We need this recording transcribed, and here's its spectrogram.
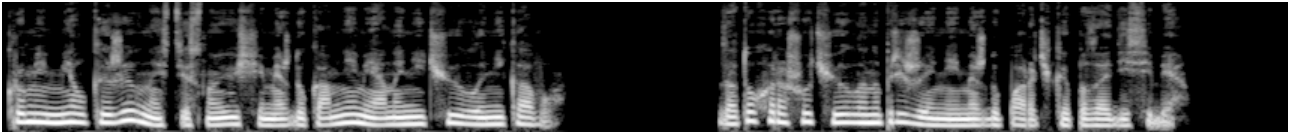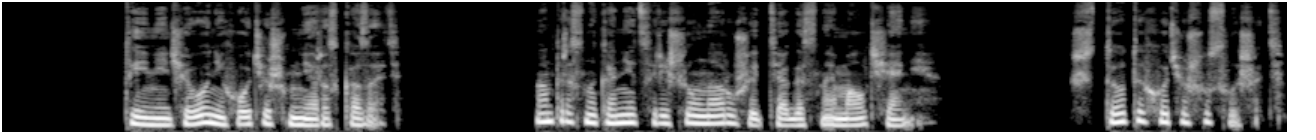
Кроме мелкой живности, снующей между камнями, она не чуяла никого. Зато хорошо чуяла напряжение между парочкой позади себя. «Ты ничего не хочешь мне рассказать?» Антрас наконец решил нарушить тягостное молчание. «Что ты хочешь услышать?»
